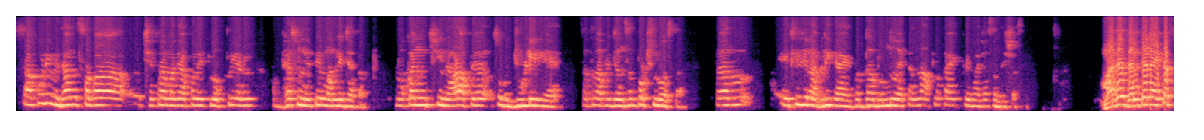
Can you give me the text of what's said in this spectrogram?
साकोली विधानसभा क्षेत्रामध्ये आपण एक लोकप्रिय आणि अभ्यासू नेते मानले जातात. लोकांची नाळ आपल्यासोबत जुळलेली आहे. सतत आपले जनसंपर्क सुरू असतात. तर येथील जे नागरिक आहेत मतदार बंधू आहेत त्यांना आपला काय प्रेमाचा संदेश असतो माझ्या जनतेला एकच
